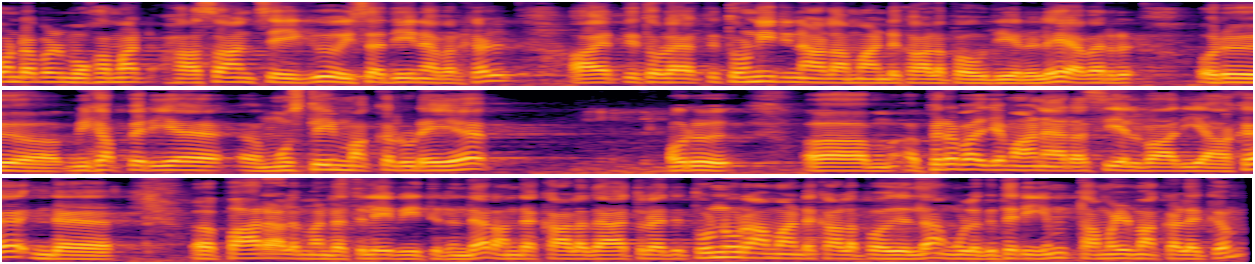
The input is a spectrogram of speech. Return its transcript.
ஹோண்டபிள் முகமட் ஹசான் செய்கு இசதீன் அவர்கள் ஆயிரத்தி தொள்ளாயிரத்தி தொண்ணூற்றி நாலாம் ஆண்டு காலப்பகுதிகளிலே அவர் ஒரு மிகப்பெரிய முஸ்லீம் மக்களுடைய ஒரு பிரபல்யமான அரசியல்வாதியாக இந்த பாராளுமன்றத்திலே வீத்திருந்தார் அந்த காலத்து ஆயிரத்தி தொள்ளாயிரத்தி தொண்ணூறாம் ஆண்டு காலப்பகுதியில் தான் உங்களுக்கு தெரியும் தமிழ் மக்களுக்கும்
